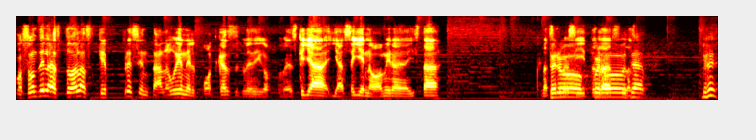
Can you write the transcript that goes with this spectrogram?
Pues son de las todas las que he presentado, güey, en el podcast. Le digo, es que ya, ya se llenó, mira, ahí está. Las Pero, cervecitas, pero, las- o las- sea.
